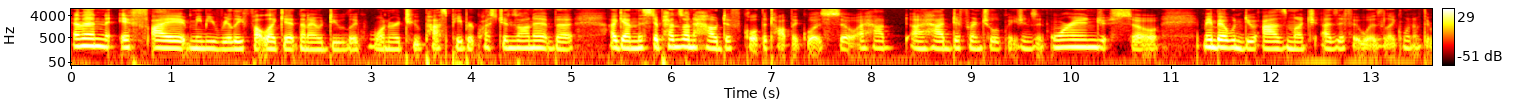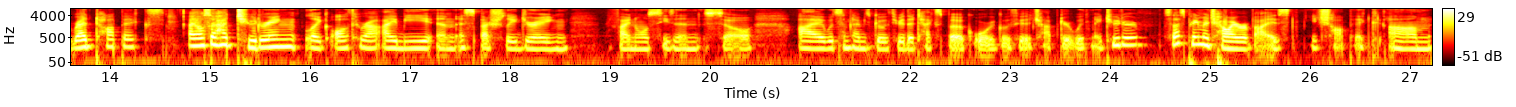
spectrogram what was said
And then if I maybe really felt like it, then I would do like one or two past paper questions on it. But again, this depends on how difficult the topic was. So I had I had differential equations in orange, so maybe I wouldn't do as much as if it was like one of the red topics. I also had tutoring like all throughout IB and especially during final season. So I would sometimes go through the textbook or go through the chapter with my tutor. So that's pretty much how I revised each topic. Um,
